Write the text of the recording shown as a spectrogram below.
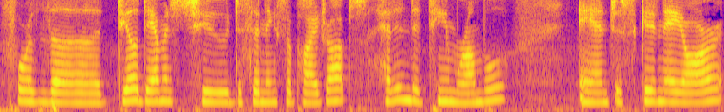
For the deal damage to descending supply drops, head into Team Rumble and just get an AR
